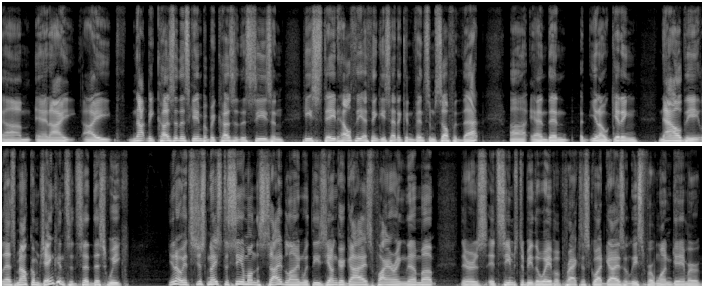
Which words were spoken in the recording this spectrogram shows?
Um, and I, I, not because of this game, but because of this season, he stayed healthy. I think he's had to convince himself of that. Uh, and then, you know, getting now the, as Malcolm Jenkins had said this week, you know, it's just nice to see him on the sideline with these younger guys, firing them up. There's, it seems to be the wave of practice squad guys, at least for one game or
